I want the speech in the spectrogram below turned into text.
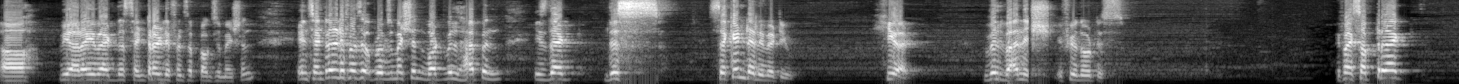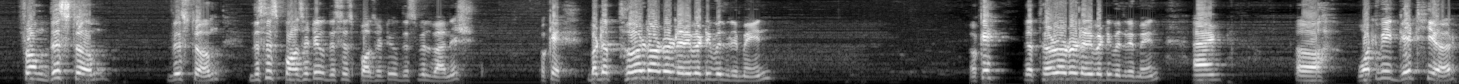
uh, we arrive at the central difference approximation. In central difference approximation what will happen is that this second derivative here will vanish if you notice. If I subtract from this term, this term, this is positive, this is positive, this will vanish, okay, but the third order derivative will remain, okay, the third order derivative will remain and uh, what we get here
